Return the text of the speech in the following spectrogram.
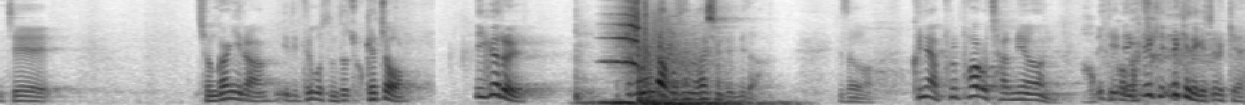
이제 정강이랑 이리 들고 있으면 더 좋겠죠. 이거를 뚫는다고 생각하시면 됩니다. 그래서 그냥 풀파로 차면 이렇게, 것 이렇게, 이렇게 이렇게 되겠죠. 이렇게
